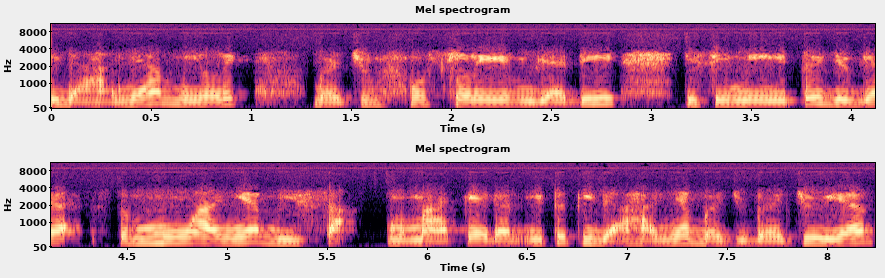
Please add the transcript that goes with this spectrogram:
tidak hanya milik baju muslim. Jadi di sini itu juga semuanya bisa memakai dan itu tidak hanya baju-baju yang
